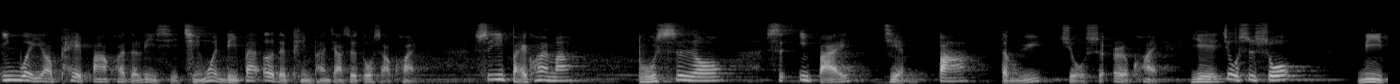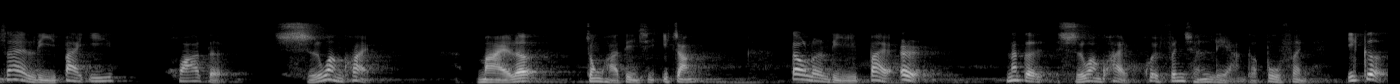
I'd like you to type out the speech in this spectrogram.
因为要配八块的利息，请问礼拜二的平盘价是多少块？是一百块吗？不是哦，是一百减八等于九十二块。也就是说，你在礼拜一花的十万块买了中华电信一张，到了礼拜二，那个十万块会分成两个部分，一个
